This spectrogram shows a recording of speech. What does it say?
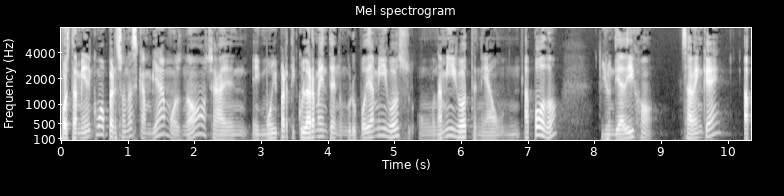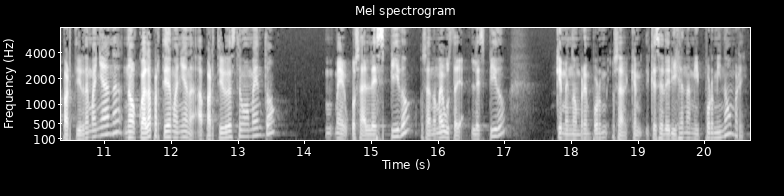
pues también como personas cambiamos, ¿no? O sea, y muy particularmente en un grupo de amigos, un amigo tenía un apodo y un día dijo, ¿saben qué? a partir de mañana, no, ¿cuál a partir de mañana? A partir de este momento, me, o sea, les pido, o sea, no me gustaría, les pido que me nombren por mí, o sea, que, se dirijan a mí por mi nombre.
